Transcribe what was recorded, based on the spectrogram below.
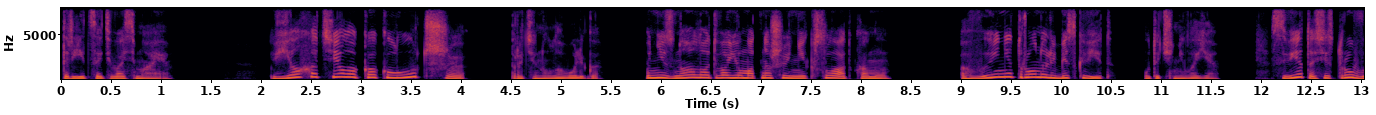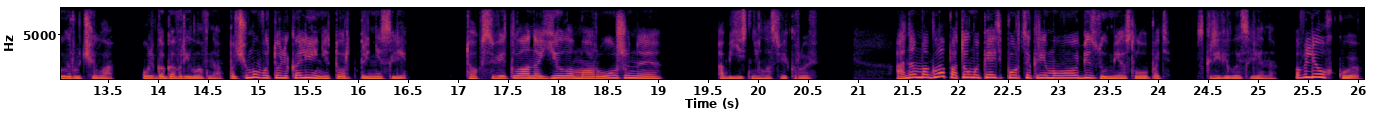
38. «Я хотела как лучше», — протянула Ольга. «Не знала о твоем отношении к сладкому». «Вы не тронули бисквит», — уточнила я. «Света сестру выручила. Ольга Гавриловна, почему вы только Лене торт принесли?» «Так Светлана ела мороженое», — объяснила свекровь. «Она могла потом и пять порций кремового безумия слопать», — скривилась Лена. «В легкую».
